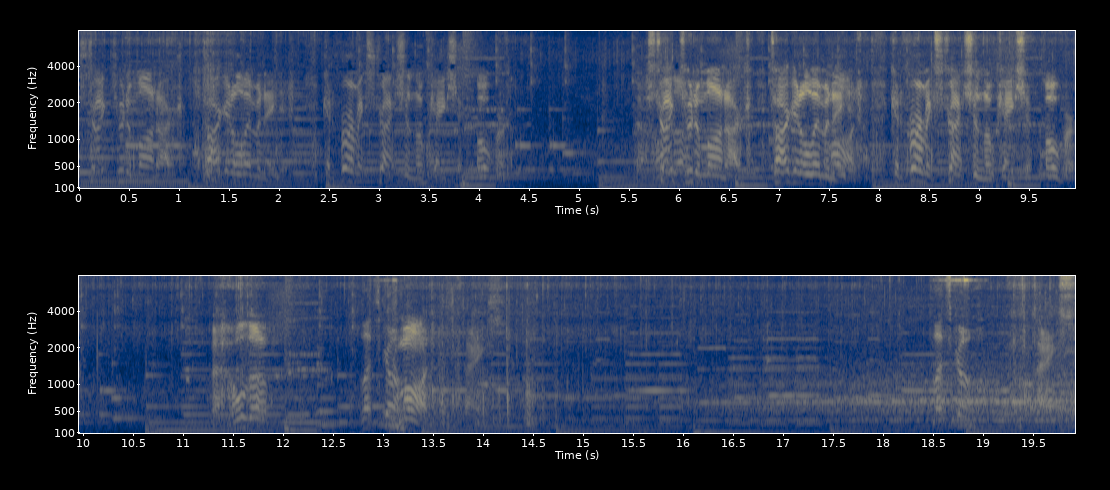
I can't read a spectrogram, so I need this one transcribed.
Strike two to Monarch. Target eliminated. Confirm extraction location. Over. Strike two to Monarch. Target eliminated. Confirm extraction location. Over. Hold up. Let's go. Come on. Thanks. Let's go. Thanks.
